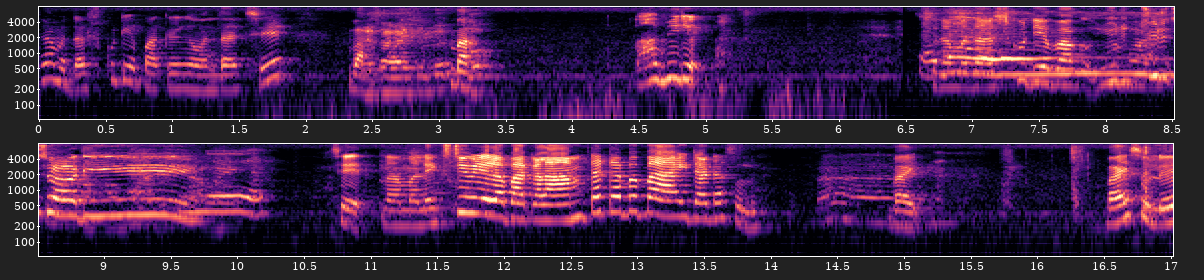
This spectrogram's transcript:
நம்ம தர்ஷ்குட்டியை பார்க்க இங்கே வந்தாச்சு. வா. வா. ஆ வீடியோ. நம்ம தர்ஷ்குட்டியை பார்க்க இடிச்சிருச்சாடி. சரி நம்ம நெக்ஸ்ட் வீடியோவில் பார்க்கலாம். டாட்டா பாய் டாட்டா சொல்லு. பாய் பாய் சொல்லு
